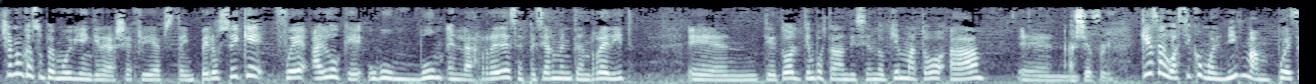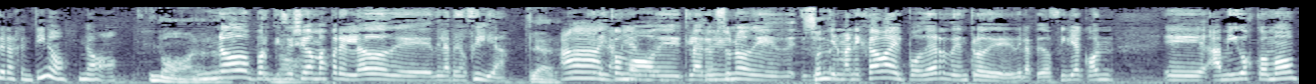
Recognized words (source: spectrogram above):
Yo nunca supe muy bien quién era Jeffrey Epstein, pero sé que fue algo que hubo un boom en las redes, especialmente en Reddit, en que todo el tiempo estaban diciendo quién mató a... en- A Jeffrey. ¿Qué es algo así como el Nisman? ¿Puede ser argentino? No. No, no, no. No, porque No. se lleva más para el lado de, de la pedofilia. Claro. Ah, es como mierda. de, claro, Sí. es uno de, de- Son- quien manejaba el poder dentro de, de la pedofilia con eh, amigos como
